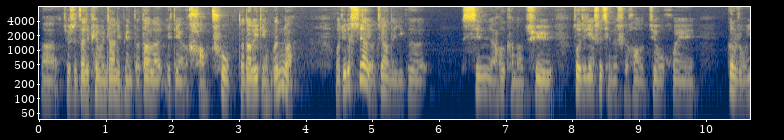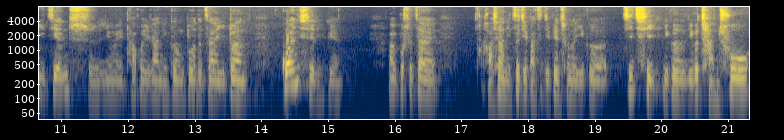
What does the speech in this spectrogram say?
呃，就是在这篇文章里边得到了一点好处，得到了一点温暖。我觉得是要有这样的一个心，然后可能去做这件事情的时候，就会更容易坚持，因为它会让你更多的在一段关系里边，而不是在好像你自己把自己变成了一个机器，一个一个产出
